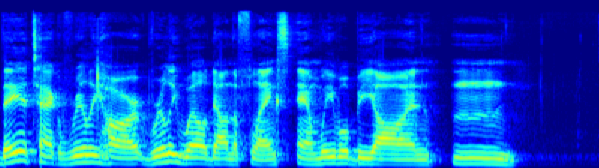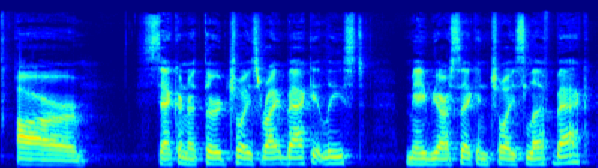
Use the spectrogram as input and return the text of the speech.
They attack really hard, really well down the flanks, and we will be on mm, our second or third choice right back at least, maybe our second choice left back.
